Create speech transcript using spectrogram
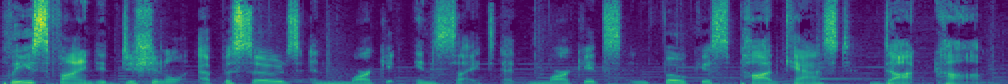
Please find additional episodes and market insights at marketsinfocuspodcast.com.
